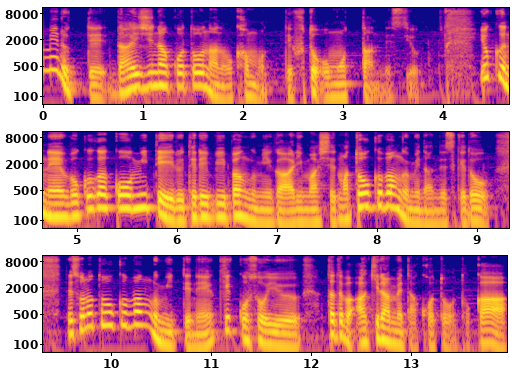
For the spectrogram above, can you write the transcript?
めるって大事なことなのかもってふと思ったんですよ。よくね僕がこう見ているテレビ番組がありまして、まあ、トーク番組なんですけどでそのトーク番組ってね結構そういう例えば諦めたこととか、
